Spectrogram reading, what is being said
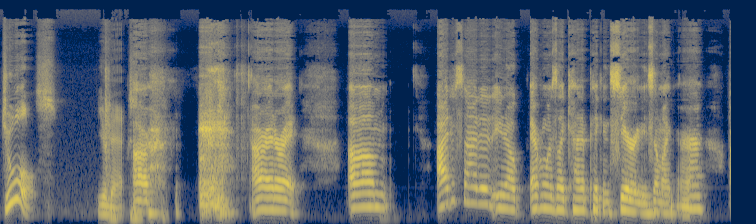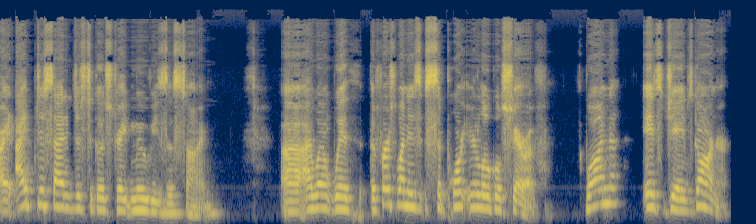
Jules, you're next. all right, all right. Um, I decided, you know, everyone's like kind of picking series. I'm like, eh. All right. I decided just to go straight movies this time. Uh, I went with the first one is support your local sheriff. One, it's James Garner.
